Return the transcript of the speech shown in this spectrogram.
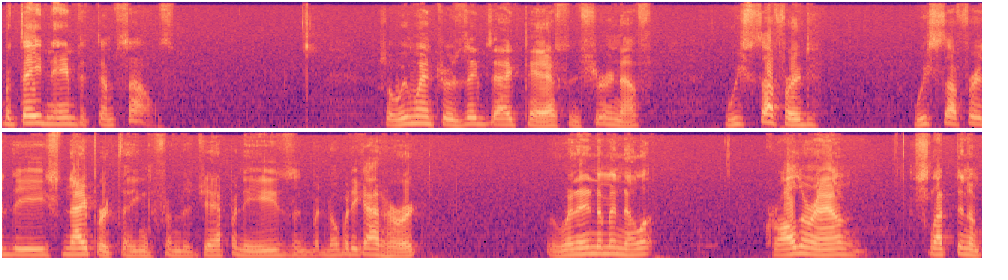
but they named it themselves. So we went through Zigzag Pass, and sure enough, we suffered. We suffered the sniper thing from the Japanese, and, but nobody got hurt. We went into Manila, crawled around, slept in a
